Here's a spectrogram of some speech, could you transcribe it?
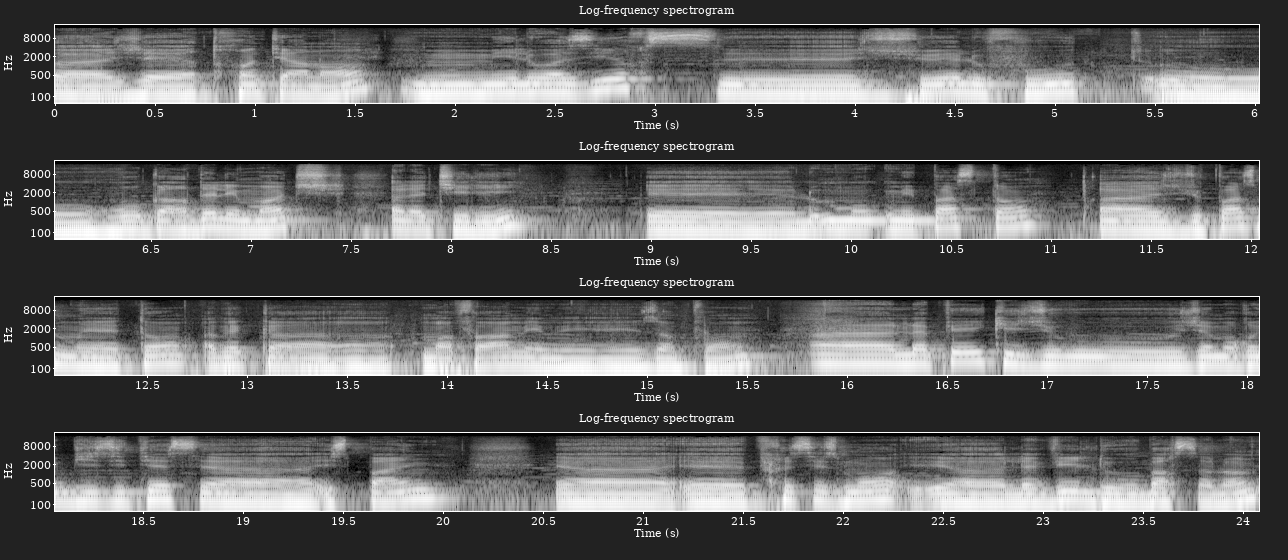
euh, j'ai 31 ans. Mes loisirs, c'est jouer le foot, regarder les matchs à la télé. Et mes passe-temps, euh, je passe mon temps avec euh, ma femme et mes enfants. Euh, le pays que j'aimerais visiter, c'est l'Espagne, et précisément la ville de Barcelone.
